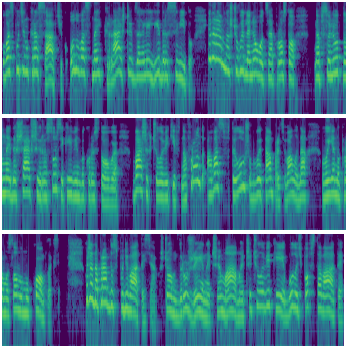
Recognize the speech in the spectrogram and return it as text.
у вас Путін красавчик, он у вас найкращий взагалі лідер світу. І даремно, що ви для нього це просто абсолютно найдешевший ресурс, який він використовує. Ваших чоловіків на фронт, а вас в тилу, щоб ви там працювали на воєнно-промисловому комплексі. Хоча направду сподіватися, що дружини, чи мами, чи чоловіки будуть повставати,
